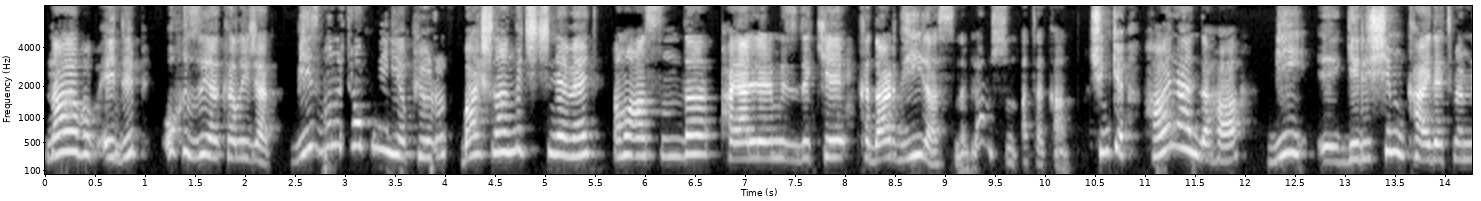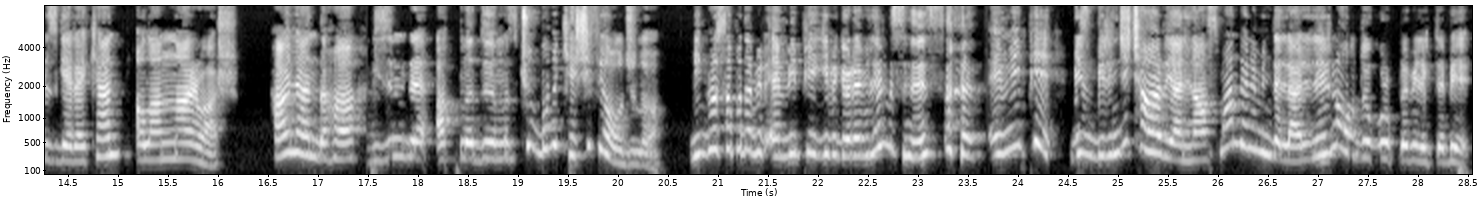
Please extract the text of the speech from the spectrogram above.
Ne yapıp edip o hızı yakalayacak. Biz bunu çok iyi yapıyoruz. Başlangıç için evet ama aslında hayallerimizdeki kadar değil aslında biliyor musun Atakan? Çünkü halen daha bir e, gelişim kaydetmemiz gereken alanlar var. halen daha bizim de atladığımız çünkü bu bir keşif yolculuğu. Migrosap'ı da bir MVP gibi görebilir misiniz? MVP biz birinci çağrı yani lansman döneminde Lallerin olduğu grupla birlikte bir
